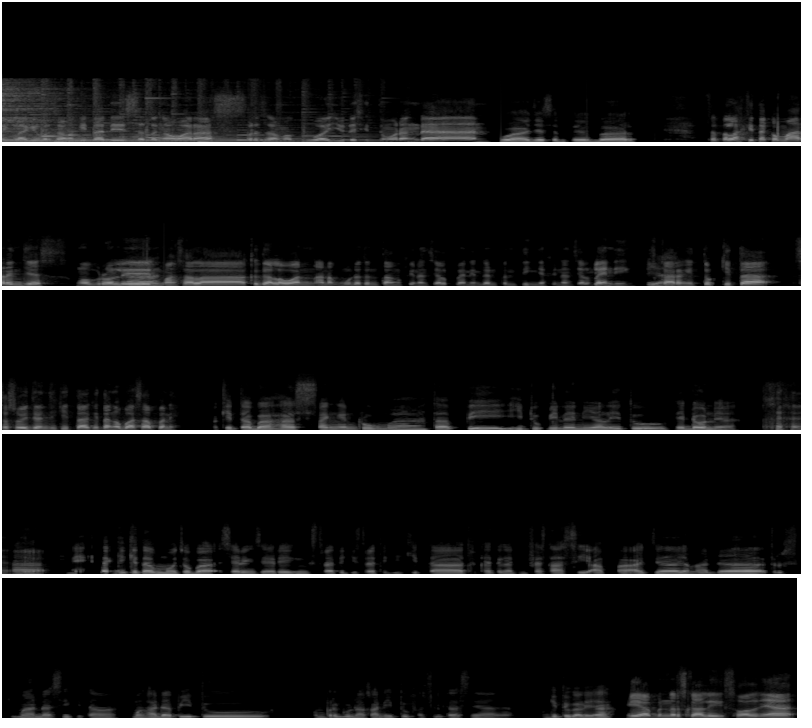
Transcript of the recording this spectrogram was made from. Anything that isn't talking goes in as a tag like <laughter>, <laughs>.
balik lagi bersama kita di Setengah Waras bersama gua Yuda Situmorang dan gua Jason Filbert. Setelah kita kemarin Jess ngobrolin ah. masalah kegalauan anak muda tentang financial planning dan pentingnya financial planning, yeah. sekarang itu kita sesuai janji kita kita ngebahas apa nih? Kita bahas pengen rumah tapi hidup milenial itu hedon ya. <laughs> Nah, ini kita, kita mau coba sharing-sharing strategi-strategi kita terkait dengan investasi apa aja yang ada, terus gimana sih kita menghadapi itu, mempergunakan itu fasilitasnya, begitu kali ya? Iya benar sekali, soalnya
